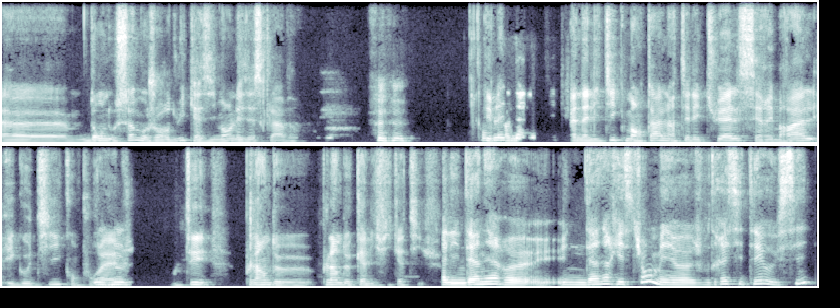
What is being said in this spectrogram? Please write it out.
euh, dont nous sommes aujourd'hui quasiment les esclaves. analytique, analytique, mental, intellectuel, cérébral, égotique, on pourrait mm plein de, plein de qualificatifs. Allez, une dernière, euh, une dernière question, mais euh, je voudrais citer aussi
